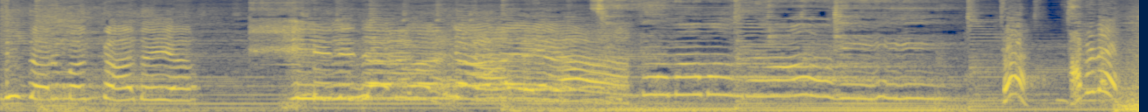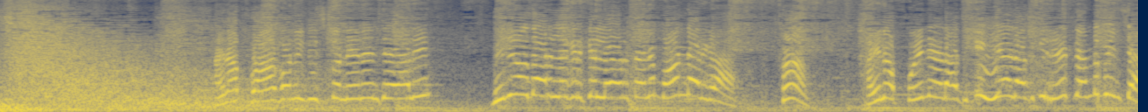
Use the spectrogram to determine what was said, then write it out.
ఇది ధర్మం కాదయ్యా. ఇది ధర్మం కాదు అయినా బాగోని తీసుకొని నేనేం చేయాలి? వినియోగదారుల దగ్గరికి వెళ్ళి ఎవరికైనా బాగుండాలిగా అయినా పోయిన ఏడాదికి ఈ ఏడాదికి రేట్లు ఎంత పెంచా?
